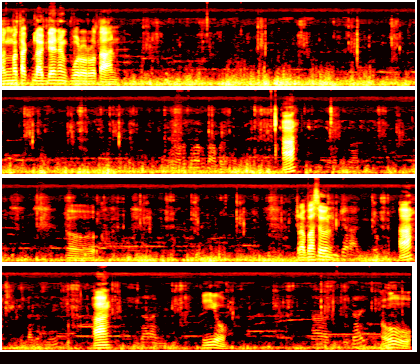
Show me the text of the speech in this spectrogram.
Ang mataklag din ang puro rotan. Ha? Oo. Rabason. Ha? Ang? Iyo. Oo.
